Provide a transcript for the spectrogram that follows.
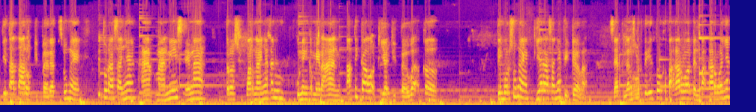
kita taruh di barat sungai itu rasanya ah, manis enak. Terus warnanya kan kuning kemerahan. Tapi kalau dia dibawa ke timur sungai dia rasanya beda pak. Saya bilang oh. seperti itu ke Pak Karwo dan Pak Karwonya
